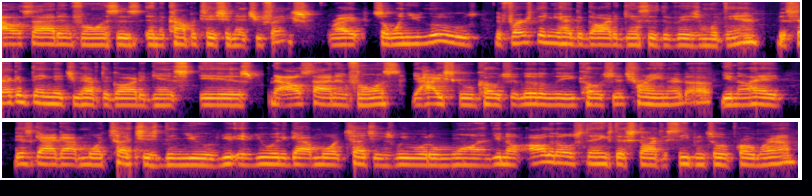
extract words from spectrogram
outside influences, and the competition that you face, right? So when you lose, the first thing you have to guard against is division within. The second thing that you have to guard against is the outside influence, your high school coach, your little league coach, your trainer, the, you know, hey, this guy got more touches than you. If you if you would have got more touches, we would have won. You know, all of those things that start to seep into a program.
